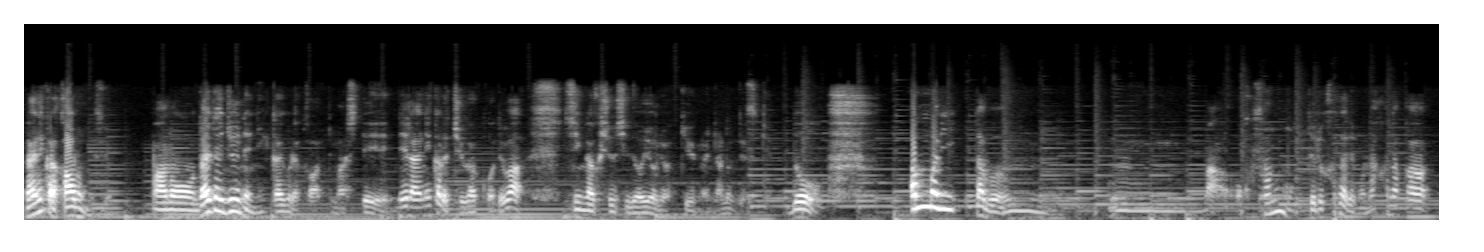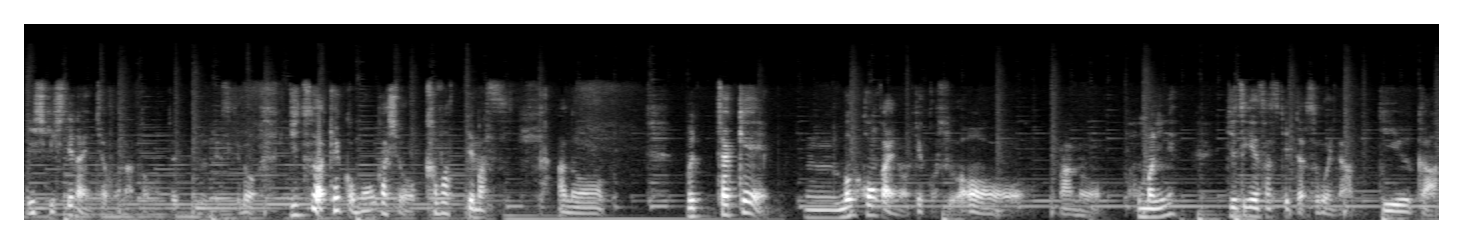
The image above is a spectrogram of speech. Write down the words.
来年から変わるんですよ。あの、大体10年に1回ぐらい変わってまして、で、来年から中学校では新学習指導要領っていうのになるんですけど、あんまり多分、うん、まあ、お子さん持ってる方でもなかなか意識してないんちゃうかなと思ってるんですけど、実は結構文科省変わってます。あの、ぶっちゃけ、うん、僕今回の結構すごい、あの、ほんまにね、実現させていったらすごいなっていうか、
